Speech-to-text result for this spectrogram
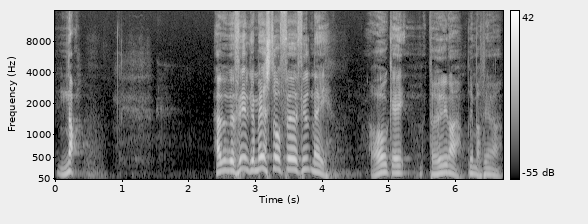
nou. Hebben we veel gemist of uh, viel het mee? Oké, prima, prima, prima.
